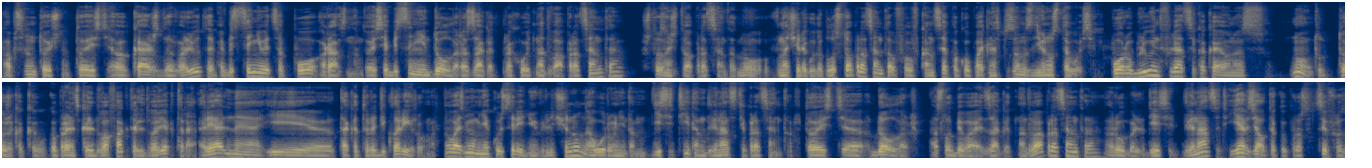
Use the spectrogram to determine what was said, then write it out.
абсолютно точно. То есть э, каждая валюта обесценивается по-разному. То есть обесценение доллара за год проходит на 2%. Что значит 2%? Ну, в начале года было 100%, в конце покупательная способность 98%. По рублю инфляция какая у нас? Ну, тут тоже, как вы правильно сказали, два фактора или два вектора, реальная и та, которая декларируема. Ну, возьмем некую среднюю величину на уровне там, 10-12%. То есть э, доллар ослабевает за год на 2%, рубль 10-12%. Я взял такую просто цифру,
